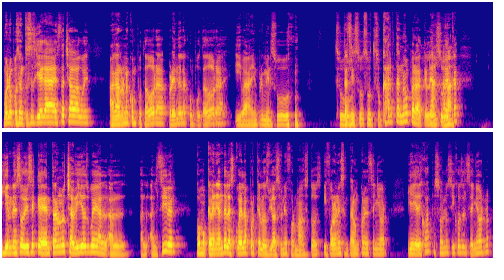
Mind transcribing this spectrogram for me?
Bueno, pues entonces llega esta chava, güey, agarra una computadora, prende la computadora y va a imprimir su, su, su, su- su carta, ¿no? Para que le den Ah, su ajá. beca. Y en eso dice que entran unos chavillos, güey, al, al, al, al ciber, como que venían de la escuela porque los vio así uniformados y todos, y fueron y sentaron con el señor. Y ella dijo, ah, pues son los hijos del señor, ¿no?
